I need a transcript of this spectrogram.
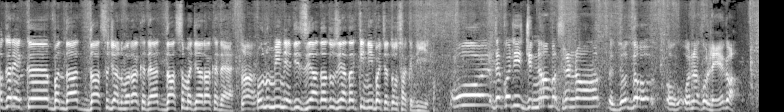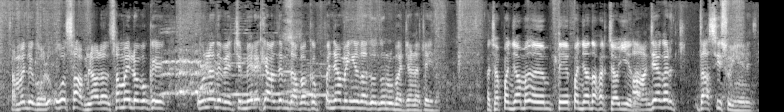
ਅਗਰ ਇੱਕ ਬੰਦਾ 10 ਜਾਨਵਰ ਰੱਖਦਾ ਹੈ 10 ਮੱਝਾਂ ਰੱਖਦਾ ਹੈ। ਉਹਨੂੰ ਮਹੀਨੇ ਦੀ ਜ਼ਿਆਦਾ ਤੋਂ ਜ਼ਿਆਦਾ ਕਿੰਨੀ ਬਚਤ ਹੋ ਸਕਦੀ ਹੈ? ਉਹ ਦੇਖੋ ਜੀ ਜਿੰਨਾ ਮਸਲਨ ਉਹ ਦੁੱਧ ਉਹ- ਉਹ- ਉਹਨਾਂ ਕੋਲ ਲਏਗਾ ਸਮਝਦੇ ਕੋਲ। ਉਸ ਹਿਸਾਬ ਨਾਲ ਸਮਝ ਲਓ ਕਿ ਉਹਨਾਂ ਦੇ ਵਿੱਚ ਮੇਰੇ ਖਿਆਲ ਦੇ ਮੁਤਾਬਕ ਪੰਜਾਂ ਮਈਆਂ ਦਾ ਦੁੱਧ ਉਹਨੂੰ ਬਚ ਜਾਣਾ ਚਾਹੀਦਾ। ਅੱਛਾ ਪੰਜਾਂ ਤੇ ਪੰਜਾਂ ਦਾ ਖਰਚਾ ਵੀ ਇਹਦਾ। ਹਾਂ ਜੇ ਅਗਰ 10 ਹੀ ਸੂਈਆਂ ਨੇ ਜੀ।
